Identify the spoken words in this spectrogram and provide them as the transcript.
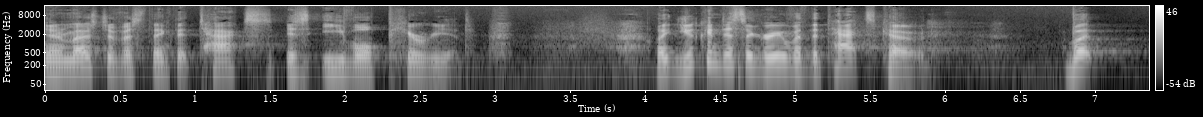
You know, most of us think that tax is evil, period. Like, you can disagree with the tax code, but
